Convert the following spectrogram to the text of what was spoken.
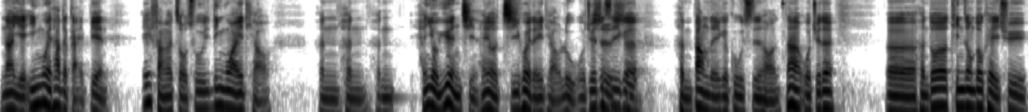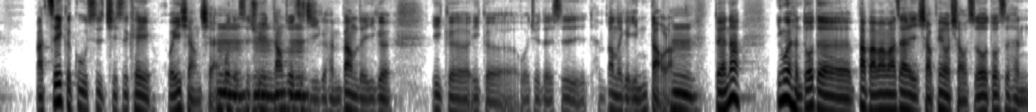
那也因为他的改变，哎，反而走出另外一条很很很。很有愿景、很有机会的一条路，我觉得这是一个很棒的一个故事哈。那我觉得，呃，很多听众都可以去把这个故事，其实可以回想起来，或者是去当做自己一个很棒的一个一个一个，我觉得是很棒的一个引导了。嗯，对啊。那因为很多的爸爸妈妈在小朋友小时候都是很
